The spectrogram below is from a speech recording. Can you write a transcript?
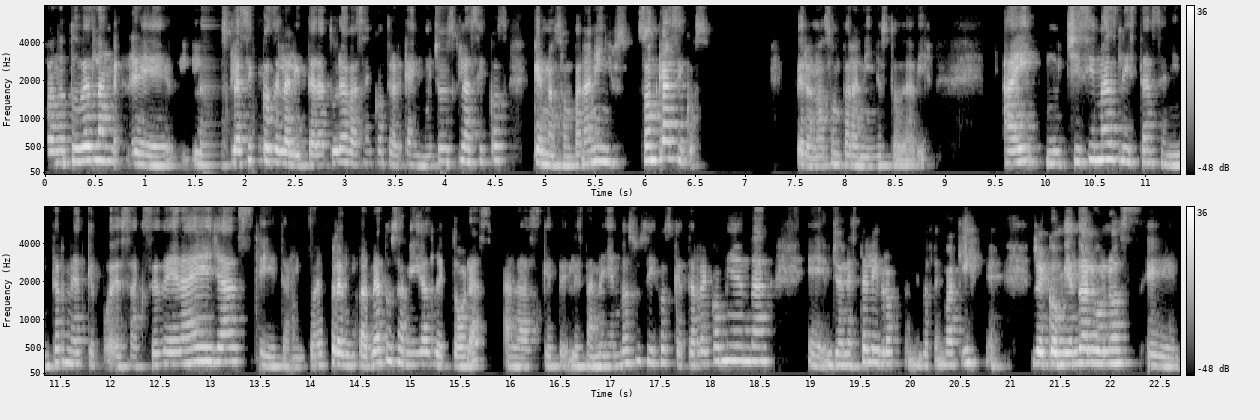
Cuando tú ves eh, los clásicos de la literatura, vas a encontrar que hay muchos clásicos que no son para niños. Son clásicos, pero no son para niños todavía. Hay muchísimas listas en Internet que puedes acceder a ellas. Eh, también puedes preguntarle a tus amigas lectoras, a las que le están leyendo a sus hijos, qué te recomiendan. Eh, yo en este libro, también lo tengo aquí, recomiendo algunos, eh,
